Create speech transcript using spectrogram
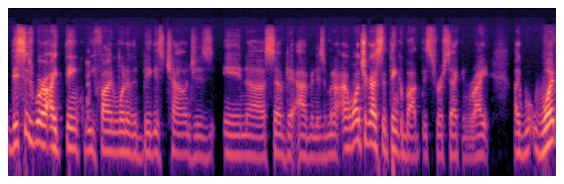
this is where i think we find one of the biggest challenges in uh, Seventh Day Adventism and i want you guys to think about this for a second right like what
